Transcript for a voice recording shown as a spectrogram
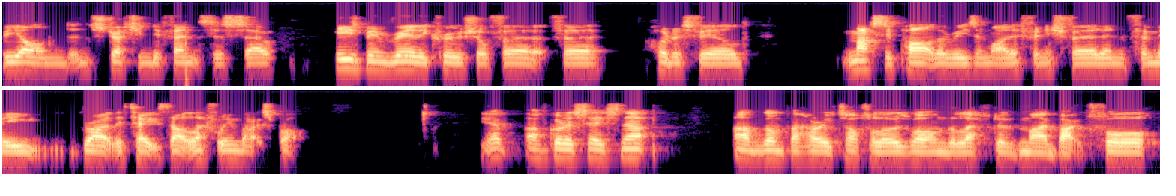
beyond and stretching defences. So he's been really crucial for for Huddersfield. Massive part of the reason why they finished third, and for me, rightly takes that left wing back spot. Yep, I've got to say, Snap. I've gone for Harry Toffolo as well on the left of my back four.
